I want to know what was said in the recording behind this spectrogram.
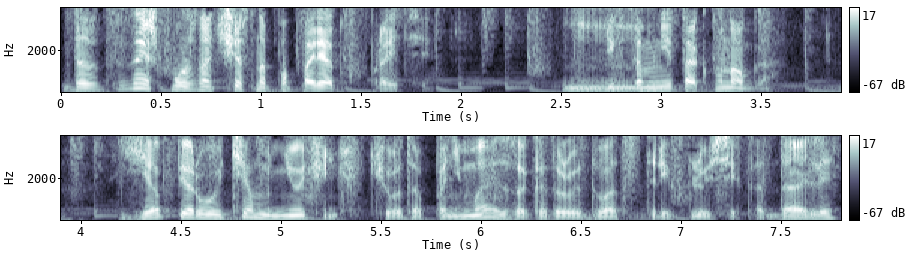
Да ты знаешь, можно честно по порядку пройти. Mm. Их там не так много. Я первую тему не очень чего-то понимаю, за которую 23 плюсика дали,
